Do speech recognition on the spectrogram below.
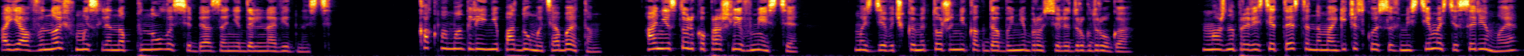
а я вновь мысленно пнула себя за недальновидность. Как мы могли не подумать об этом? Они столько прошли вместе. Мы с девочками тоже никогда бы не бросили друг друга. Можно провести тесты на магическую совместимость с Ириме,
